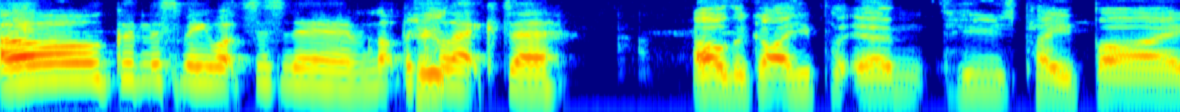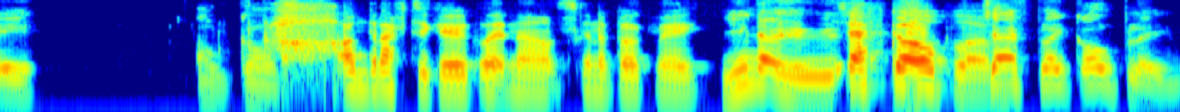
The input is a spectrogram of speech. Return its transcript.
Oh goodness me, what's his name? Not the Who? collector. Oh, the guy who um who's played by oh god, I'm gonna have to Google it now. It's gonna bug me. you know who Jeff Goldblum. Jeff Blake Goldblum.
